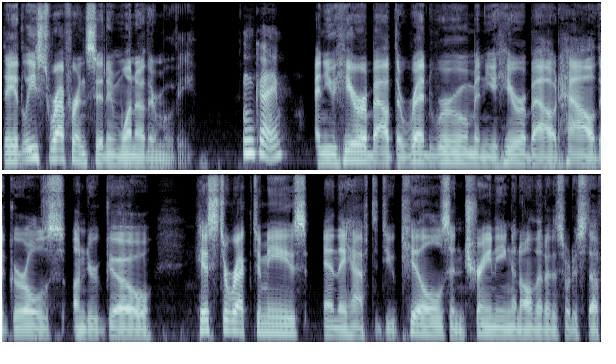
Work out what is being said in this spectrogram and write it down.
they at least reference it in one other movie okay. and you hear about the red room and you hear about how the girls undergo hysterectomies and they have to do kills and training and all that other sort of stuff.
